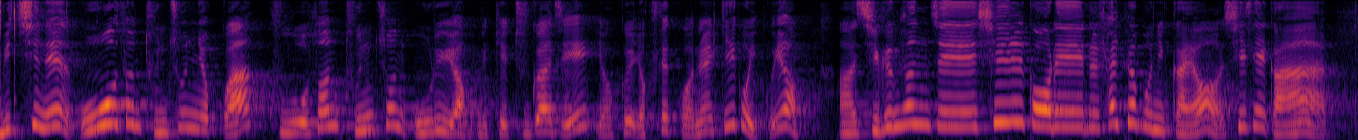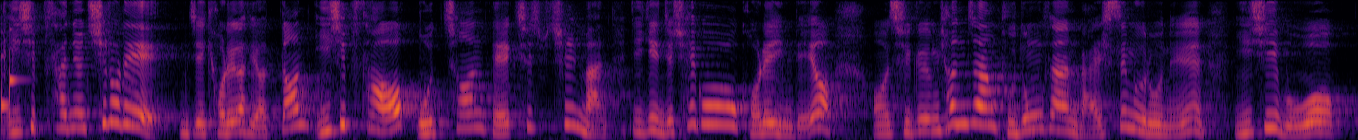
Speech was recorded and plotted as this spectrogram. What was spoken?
위치는 5호선 둔촌역과 9호선 둔촌 오류역 이렇게 두 가지 역을 역세권을 끼고 있고요. 아, 지금 현재 실거래를 살펴보니까요, 시세가 24년 7월에 이제 거래가 되었던 24억 5,177만 이게 이제 최고 거래인데요. 어, 지금 현장 부동산 말씀으로는 25억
